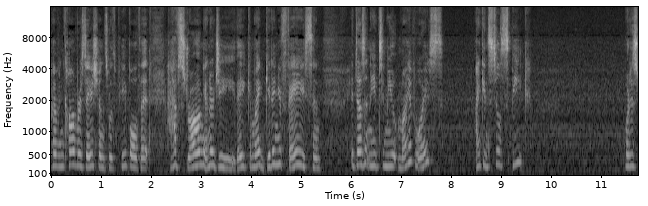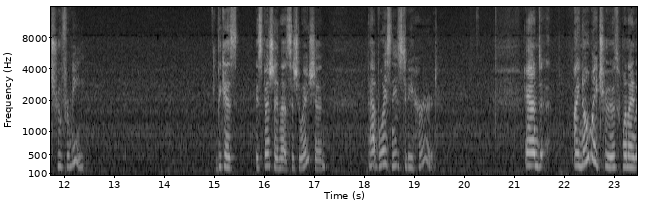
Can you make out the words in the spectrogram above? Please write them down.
having conversations with people that have strong energy. They might get in your face and it doesn't need to mute my voice. I can still speak what is true for me. Because especially in that situation, that voice needs to be heard. And I know my truth when I'm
